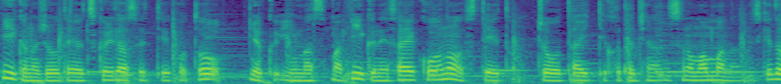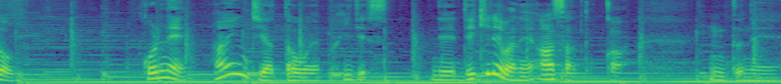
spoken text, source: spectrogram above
ピークの状態を作り出すっていうことをよく言います、まあ、ピークね最高の state 状態っていう形なんでそのまんまなんですけどこれね毎日やった方がやっぱいいです。でできればね朝とかうんとね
